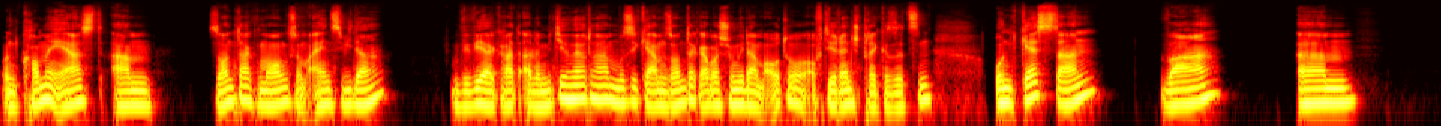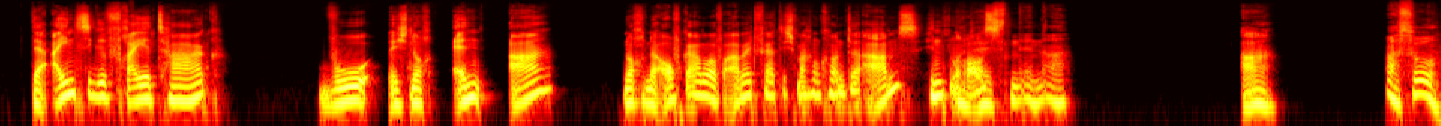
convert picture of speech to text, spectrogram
und komme erst am Sonntagmorgens um eins wieder. Und wie wir ja gerade alle mitgehört haben, muss ich ja am Sonntag aber schon wieder im Auto auf die Rennstrecke sitzen. Und gestern war ähm, der einzige freie Tag, wo ich noch NA, noch eine Aufgabe auf Arbeit fertig machen konnte, abends, hinten Und raus. ist ein NA. A. Ach so,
